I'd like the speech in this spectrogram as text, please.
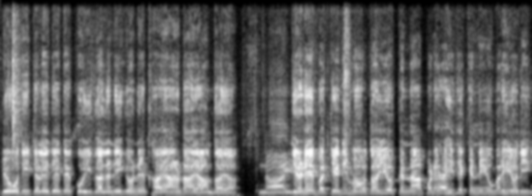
ਪਿਓ ਦੀ ਚਲੇ ਜੇ ਤੇ ਕੋਈ ਗੱਲ ਨਹੀਂ ਕਿ ਉਹਨੇ ਖਾਇਆ ਹੰਡਾਇਆ ਹੁੰਦਾ ਆ। ਜਿਹੜੇ ਬੱਚੇ ਦੀ ਮੌਤ ਹੋਈ ਉਹ ਕਿੰਨਾ ਪੜਿਆ ਸੀ ਤੇ ਕਿੰਨੀ ਉਮਰ ਸੀ ਉਹਦੀ?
